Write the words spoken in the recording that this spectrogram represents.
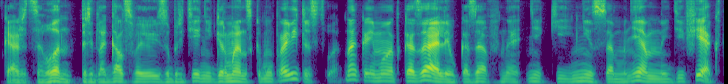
Кажется, он предлагал свое изобретение германскому правительству, однако ему отказали, указав на некий несомненный дефект,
